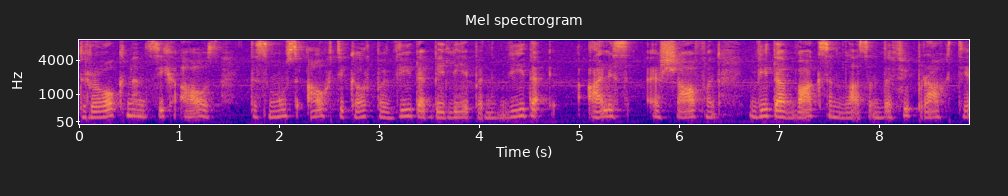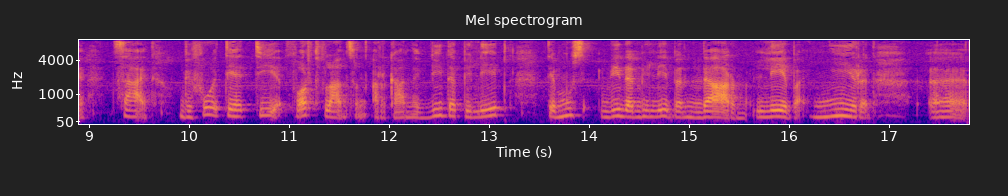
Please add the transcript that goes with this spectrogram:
trocknen sich aus. Das muss auch der Körper wieder beleben, wieder alles erschaffen, wieder wachsen lassen. Dafür braucht ihr Zeit. Und bevor der die Fortpflanzungsorgane wieder belebt, der muss wieder beleben Darm, Leber, Nieren, äh,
